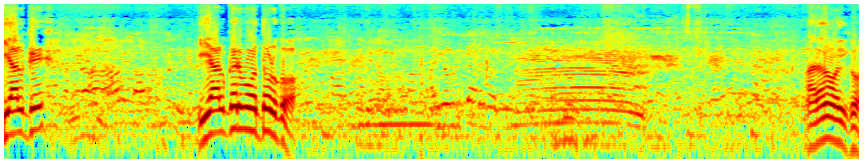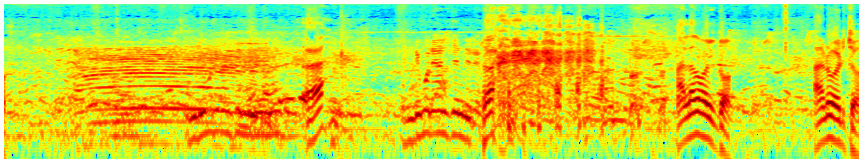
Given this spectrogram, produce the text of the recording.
ഇയാൾക്ക്? ഇയാൾക്കൊരു പോത്ത് കൊടുക്കോ? അതെ നോക്കിക്കോ? ഏ? നോക്കിക്കോ. അതിന് മേടിച്ചോ.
